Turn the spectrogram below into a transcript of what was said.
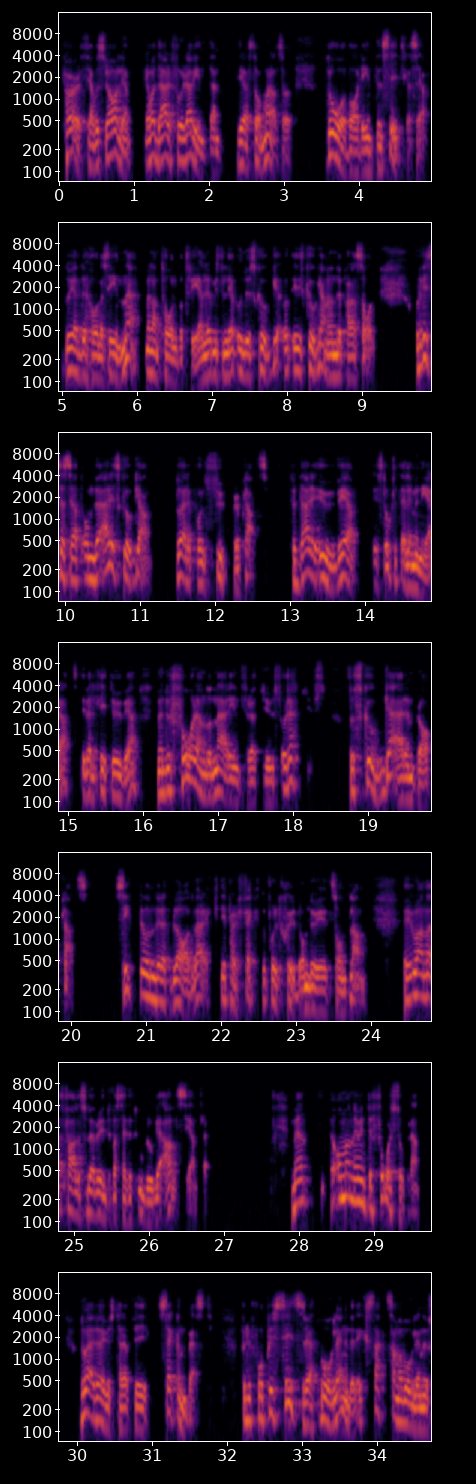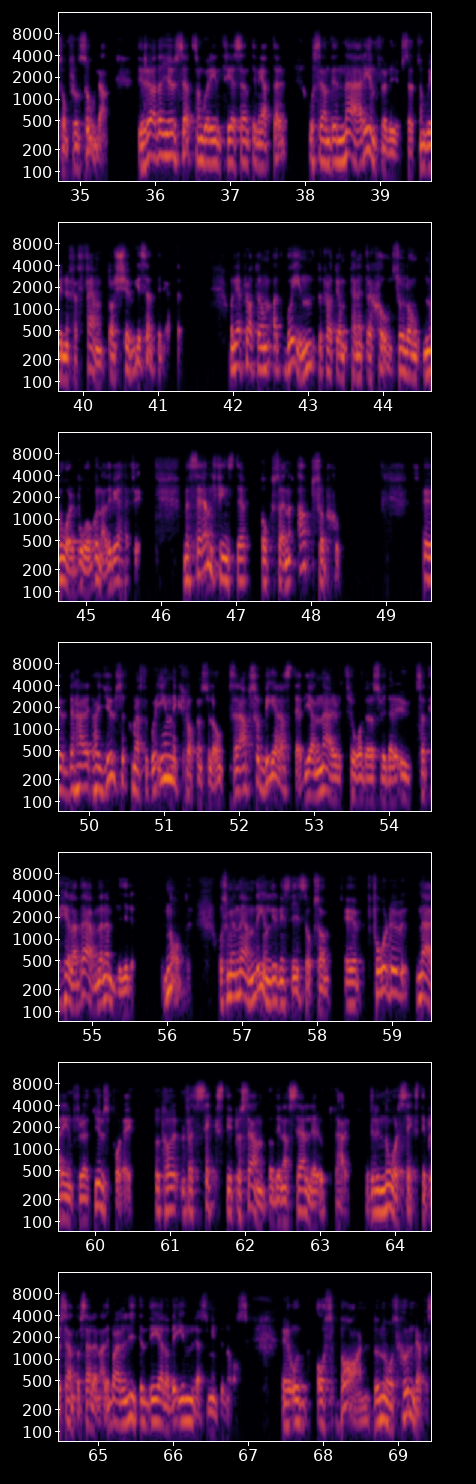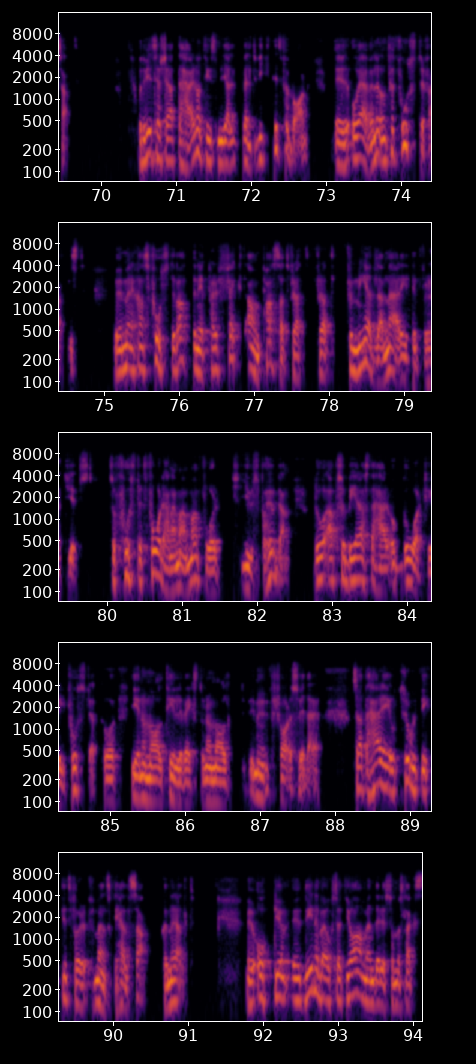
Perth i Australien. Jag var där förra vintern, deras sommar alltså. då var det intensivt. Ska jag säga. Då gällde det att hålla sig inne mellan 12 och 3, eller åtminstone under skugga, i skuggan under parasoll. Och det visar sig att om du är i skuggan, då är det på en superplats. För där är UV i stort sett eliminerat, det är väldigt lite UV, men du får ändå närinfrött ljus och rött ljus. Så skugga är en bra plats. Sitt under ett bladverk, det är perfekt, du får ett skydd om du är i ett sånt land. Eh, I annat fall så behöver du inte vara särskilt orolig alls egentligen. Men om man nu inte får solen, då är rödljusterapi second best. För du får precis rätt våglängder, exakt samma våglängder som från solen. Det röda ljuset som går in 3 cm och sen det närinfraröda ljuset som går in ungefär 15-20 cm. Och när jag pratar om att gå in, då pratar jag om penetration. Så långt når vågorna, det vet vi. Men sen finns det också en absorption. Eh, det här, det här ljuset kommer alltså gå in i kroppen så långt, sen absorberas det via nervtrådar och så vidare ut så att hela vävnaden blir nådd. Och som jag nämnde inledningsvis också, eh, får du närinfrarött ljus på dig, då tar ungefär 60 procent av dina celler upp det här. Och det når 60 procent av cellerna. Det är bara en liten del av det inre som inte nås. Eh, och oss barn, då nås 100 procent. Och det visar sig att det här är något som är väldigt viktigt för barn eh, och även för foster faktiskt. Människans fostervatten är perfekt anpassat för att, för att förmedla näring för ett ljus. Så fostret får det här när mamman får ljus på huden. Då absorberas det här och går till fostret och ger normal tillväxt och normalt immunförsvar och så vidare. Så att det här är otroligt viktigt för, för mänsklig hälsa generellt. Eh, och eh, det innebär också att jag använder det som en slags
